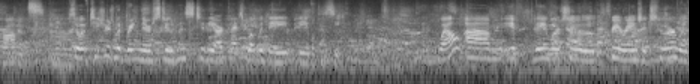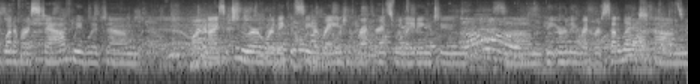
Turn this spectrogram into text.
province. So if teachers would bring their students to the archives, what would they be able to see? Well, um, if they were to prearrange a tour with one of our staff, we would um, organize a tour where they could see a range of records relating to um, the early Red River settlement, um,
